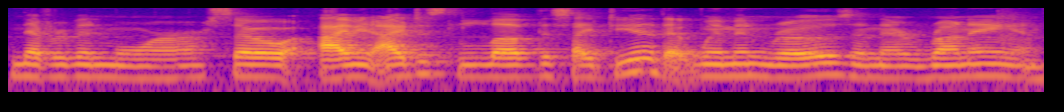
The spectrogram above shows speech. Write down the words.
never been more. So, I mean, I just love this idea that women rose and they're running. And,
